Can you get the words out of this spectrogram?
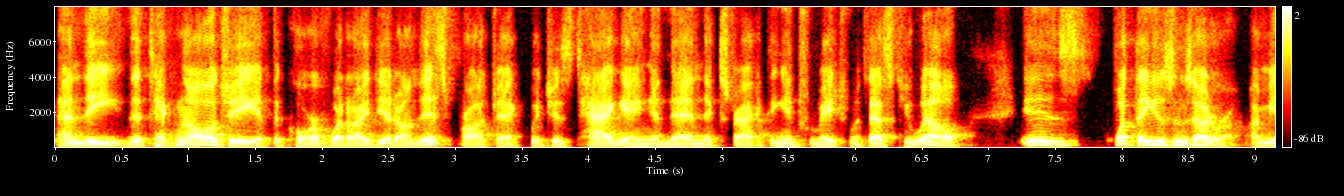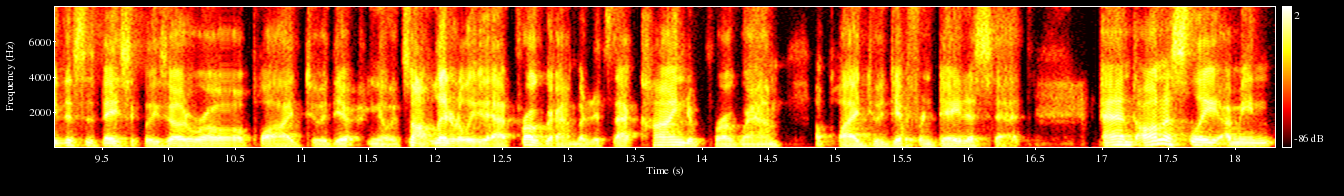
And the, the technology at the core of what I did on this project, which is tagging and then extracting information with SQL, is what they use in Zotero. I mean, this is basically Zotero applied to a, you know, it's not literally that program, but it's that kind of program applied to a different data set. And honestly, I mean,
